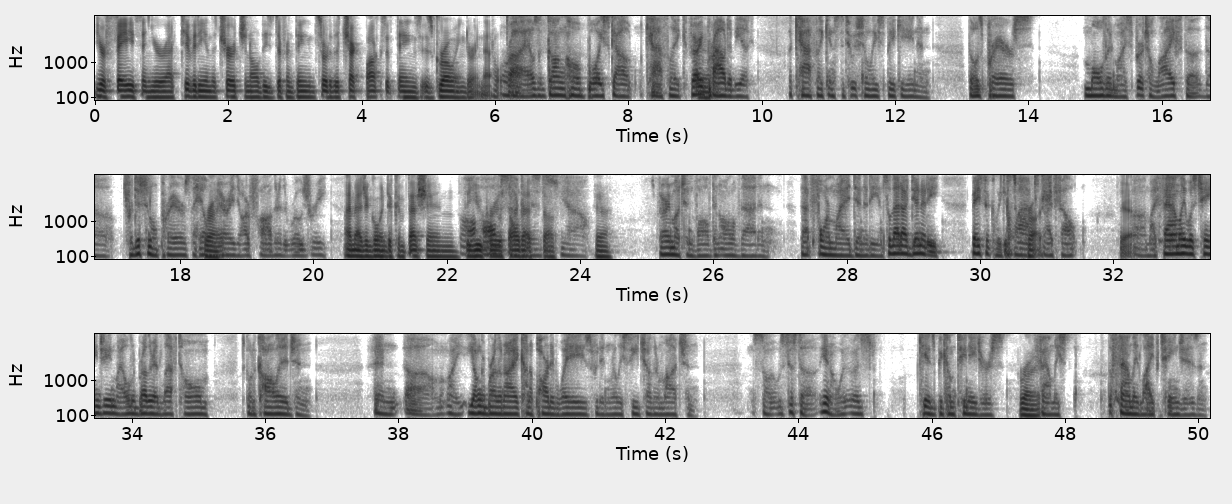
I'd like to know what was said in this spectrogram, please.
your faith and your activity in the church and all these different things, sort of the checkbox of things, is growing during that whole time. Right. I was a gung ho Boy Scout Catholic, very proud to be a, a Catholic institutionally speaking. And those prayers molded my spiritual life the, the traditional prayers, the Hail Right. Mary, the Our Father, the Rosary, I imagine going to confession, the all- Eucharist, all, that stuff. Yeah. Yeah. Very much involved in all of that. And that formed my identity. And so that identity basically Gets collapsed, crushed. I felt. Yeah. Uh, my family was changing. My older brother had left home to go to college, and and uh, my younger brother and I kind of parted ways. We didn't really see each other much, and so it was just a you know, it was kids become teenagers, Right. families, the family life changes, and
